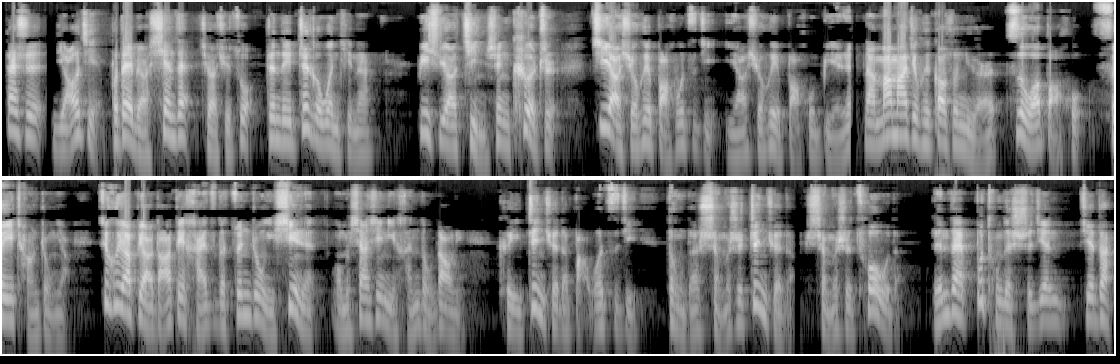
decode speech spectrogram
但是了解不代表现在就要去做。针对这个问题呢，必须要谨慎克制，既要学会保护自己，也要学会保护别人。那妈妈就会告诉女儿，自我保护非常重要。最后要表达对孩子的尊重与信任。我们相信你很懂道理，可以正确的把握自己，懂得什么是正确的，什么是错误的。人在不同的时间阶段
